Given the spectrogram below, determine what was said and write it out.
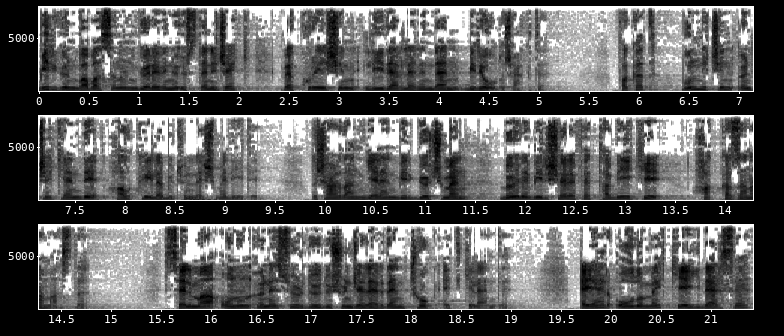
bir gün babasının görevini üstlenecek ve Kureyş'in liderlerinden biri olacaktı. Fakat bunun için önce kendi halkıyla bütünleşmeliydi. Dışarıdan gelen bir göçmen böyle bir şerefe tabii ki hak kazanamazdı. Selma onun öne sürdüğü düşüncelerden çok etkilendi. Eğer oğlu Mekke'ye giderse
